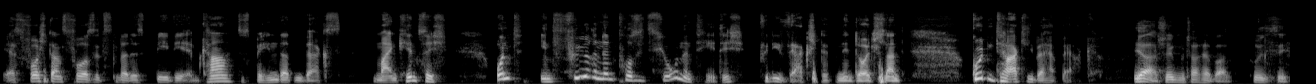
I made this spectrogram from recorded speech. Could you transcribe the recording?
Er ist Vorstandsvorsitzender des BWMK, des Behindertenwerks Main-Kinzig und in führenden Positionen tätig für die Werkstätten in Deutschland. Guten Tag, lieber Herr Berg. Ja, schönen guten Tag, Herr Ball. Grüße Sie.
